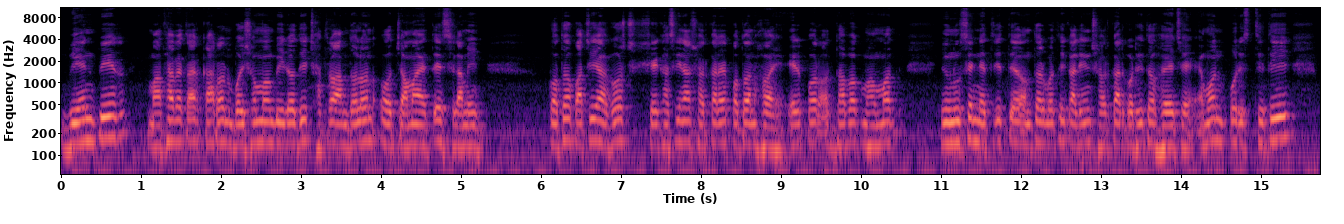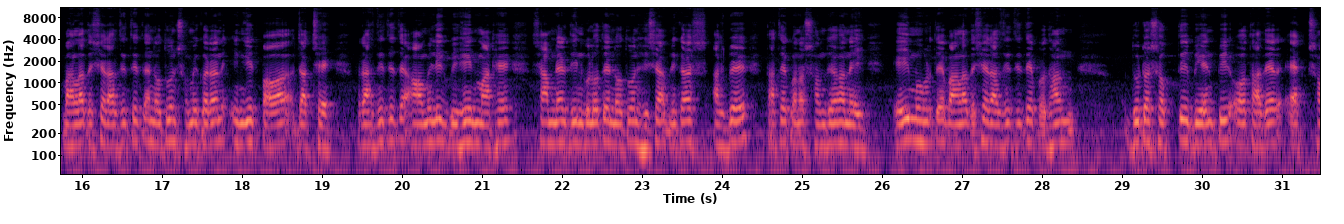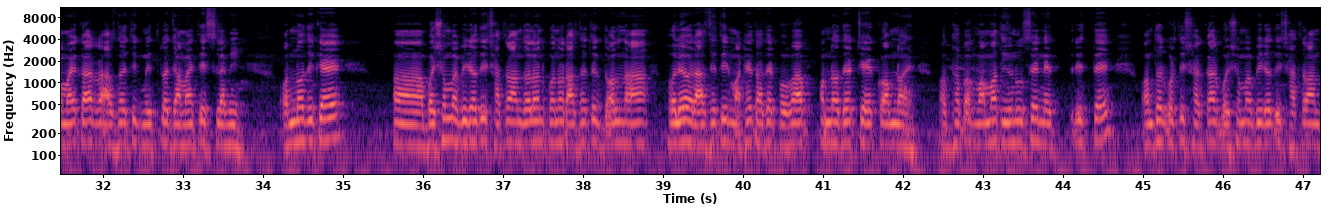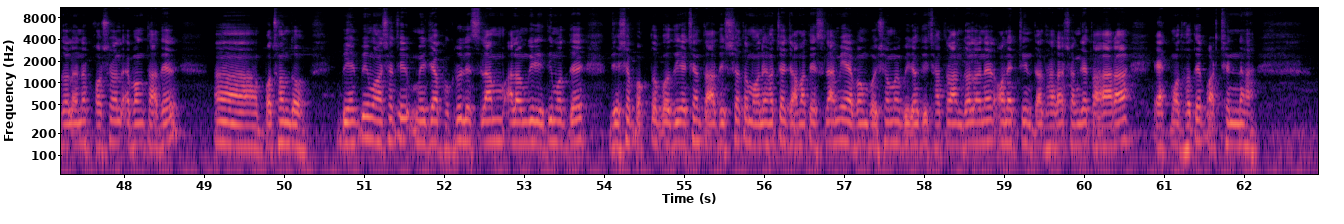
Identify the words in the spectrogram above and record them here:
বিএনপির মাথা ব্যথার কারণ বৈষম্য বিরোধী ছাত্র আন্দোলন ও জামায়াতে ইসলামী। গত পাঁচই আগস্ট শেখ হাসিনা সরকারের পতন হয়। এরপর অধ্যাপক মোহাম্মদ ইউনুসের নেতৃত্বে অন্তর্বর্তীকালীন সরকার গঠিত হয়েছে। এমন পরিস্থিতি বাংলাদেশের রাজনীতিতে নতুন সমীকরণ ইঙ্গিত পাওয়া যাচ্ছে। রাজনীতিতে আওয়ামী লীগবিহীন মাঠে সামনের দিনগুলোতে নতুন হিসাব নিকাশ আসবে তাতে কোনো সন্দেহ নেই। এই মুহূর্তে বাংলাদেশের রাজনীতিতে প্রধান দুটো শক্তি বিএনপি ও তাদের এক সময়কার রাজনৈতিক মিত্র জামায়াতে ইসলামী। অন্যদিকে বৈষম্য বিরোধী ছাত্র আন্দোলন কোনো রাজনৈতিক দল না হলেও রাজনীতির মাঠে তাদের প্রভাব অন্যদের চেয়ে কম নয়। অধ্যাপক মোহাম্মদ ইউনুসের নেতৃত্বে অন্তর্বর্তী সরকার বৈষম্য বিরোধী ছাত্র আন্দোলনের ফসল এবং তাদের পছন্দ। বিএনপি মহাসচিব মির্জা ফখরুল ইসলাম আলমগীর ইতিমধ্যে যেসব বক্তব্য দিয়েছেন তা দৃশ্যত মনে হচ্ছে জামাতে ইসলামী এবং বৈষম্য বিরোধী ছাত্র আন্দোলনের অনেক চিন্তাধারার সঙ্গে তারা একমত হতে পারছেন না।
